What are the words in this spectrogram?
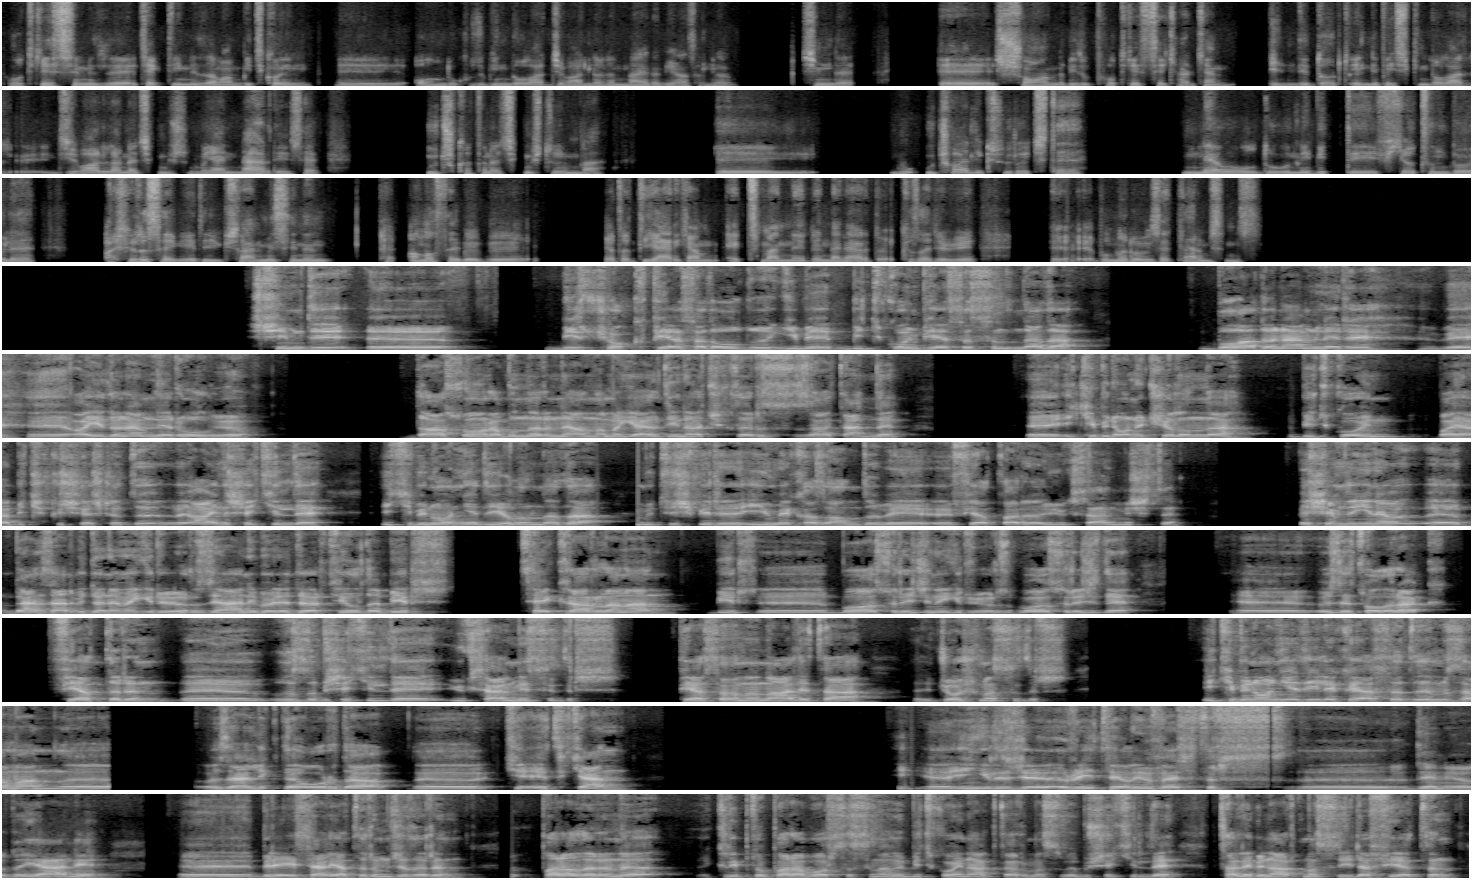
podcastimizi çektiğimiz zaman Bitcoin 19 bin dolar civarlarındaydı diye hatırlıyorum. Şimdi şu anda biz bu podcast çekerken 54-55 bin dolar civarlarına çıkmış durumda. Yani neredeyse 3 katına çıkmış durumda. Ee, bu 3 aylık süreçte ne oldu, ne bitti, fiyatın böyle aşırı seviyede yükselmesinin e, ana sebebi ya da diğer yan etmenleri nelerdi? Kısaca bir e, bunları özetler misiniz? Şimdi e, birçok piyasada olduğu gibi Bitcoin piyasasında da boğa dönemleri ve e, ayı dönemleri oluyor. Daha sonra bunların ne anlama geldiğini açıklarız zaten de. E, 2013 yılında Bitcoin bayağı bir çıkış yaşadı ve aynı şekilde 2017 yılında da müthiş bir ivme kazandı ve e, fiyatlar yükselmişti. Ve şimdi yine e, benzer bir döneme giriyoruz. Yani böyle dört yılda bir tekrarlanan bir e, boğa sürecine giriyoruz. Boğa süreci de e, özet olarak fiyatların e, hızlı bir şekilde yükselmesidir. Piyasanın adeta e, coşmasıdır. 2017 ile kıyasladığımız zaman e, özellikle oradaki etken e, İngilizce retail investors e, deniyordu. Yani e, bireysel yatırımcıların paralarını kripto para borsasına ve bitcoin'e aktarması ve bu şekilde talebin artmasıyla fiyatın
